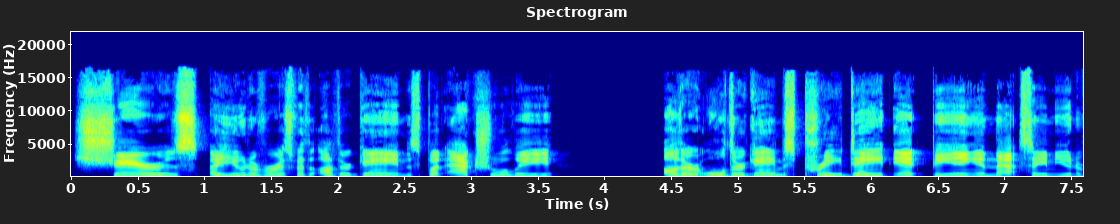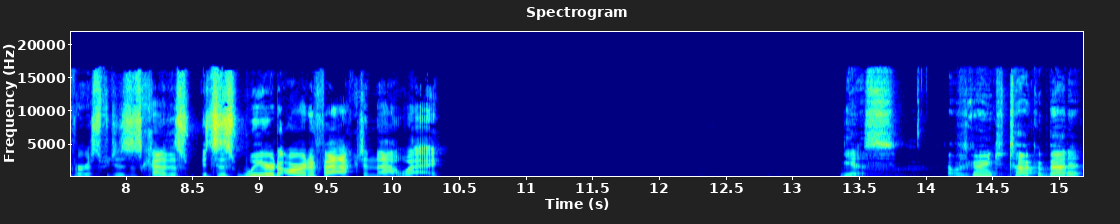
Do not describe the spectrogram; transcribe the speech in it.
shares a universe with other games, but actually other older games predate it being in that same universe, which is just kind of this it's this weird artifact in that way. Yes, I was going to talk about it,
